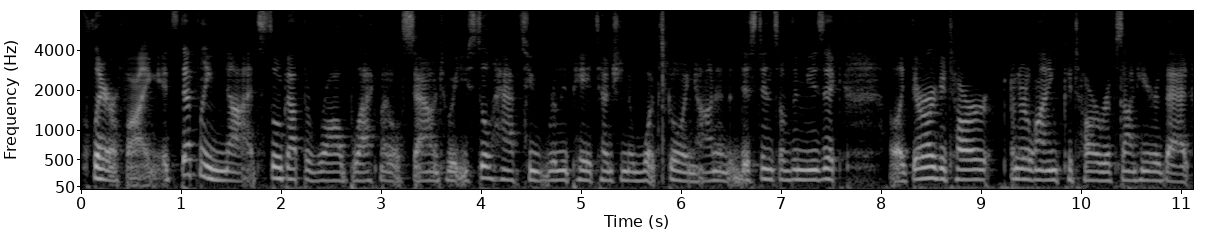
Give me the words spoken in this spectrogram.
clarifying. It's definitely not. It's still got the raw black metal sound to it. You still have to really pay attention to what's going on in the distance of the music. Like there are guitar underlying guitar riffs on here that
